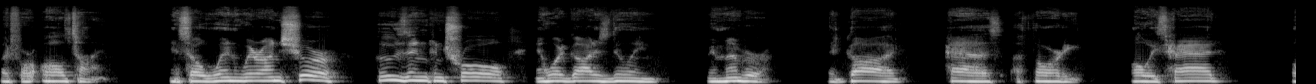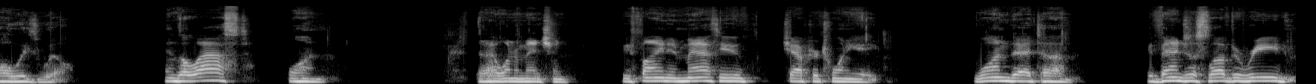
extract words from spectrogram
but for all time. And so when we're unsure who's in control and what God is doing, remember that God has authority, always had, always will. And the last one that I want to mention, we find in Matthew chapter 28, one that uh, evangelists love to read.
